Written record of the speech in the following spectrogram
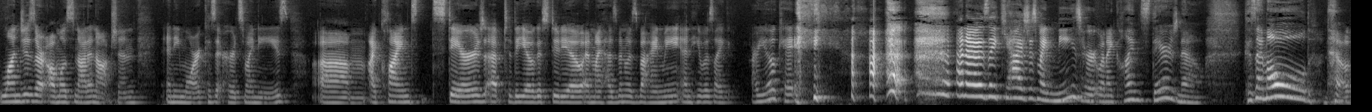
Lunges are almost not an option anymore because it hurts my knees. Um, I climbed stairs up to the yoga studio, and my husband was behind me, and he was like, Are you okay? and I was like, yeah, it's just my knees hurt when I climb stairs now because I'm old. No.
